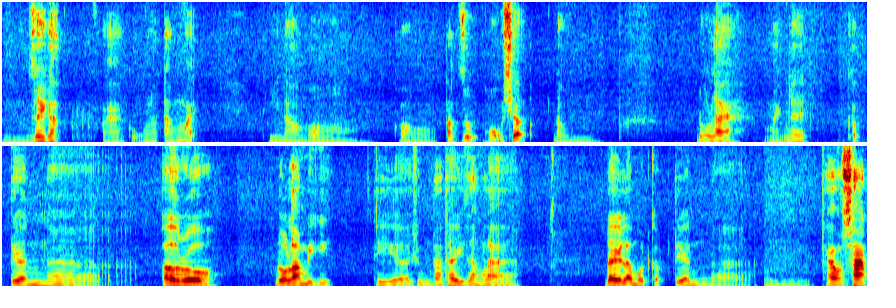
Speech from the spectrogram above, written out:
ừ, dày đặc và cũng là tăng mạnh. Thì nó có có tác dụng hỗ trợ đồng đô la mạnh lên. Cặp tiền uh, euro đô la Mỹ thì ờ, chúng ta thấy rằng là đây là một cặp tiền ờ, theo sát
